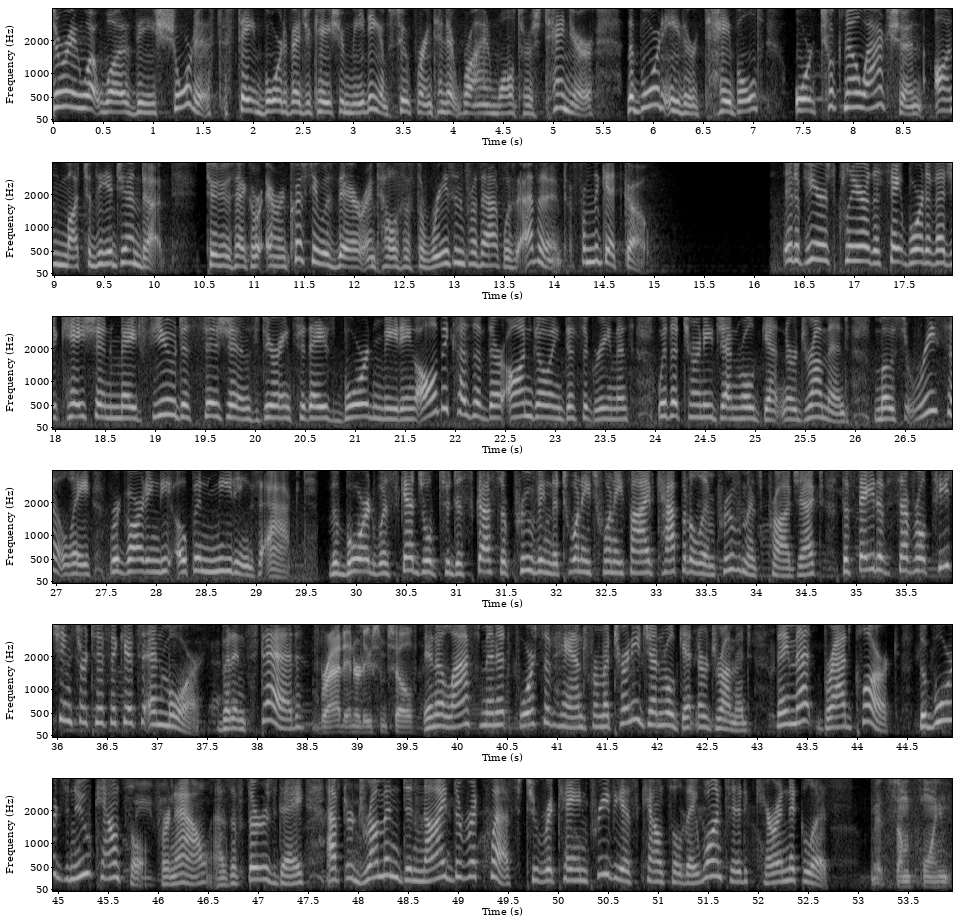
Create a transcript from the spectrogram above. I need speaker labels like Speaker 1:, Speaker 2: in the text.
Speaker 1: During what was the shortest State Board of Education meeting of Superintendent Ryan Walters' tenure, the board either tabled or took no action on much of the agenda. 2 News anchor Aaron Christie was there and tells us the reason for that was evident from the get go.
Speaker 2: It appears clear the State Board of Education made few decisions during today's board meeting, all because of their ongoing disagreements with Attorney General Gentner Drummond, most recently regarding the Open Meetings Act. The board was scheduled to discuss approving the 2025 Capital Improvements Project, the fate of several teaching certificates, and more. But instead,
Speaker 3: Brad introduced himself.
Speaker 2: In a last minute force of hand from Attorney General Gentner Drummond, they met Brad Clark, the board's new counsel for now, as of Thursday, after Drummond denied the request to retain previous counsel they wanted, Karen Nicholas.
Speaker 3: At some point,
